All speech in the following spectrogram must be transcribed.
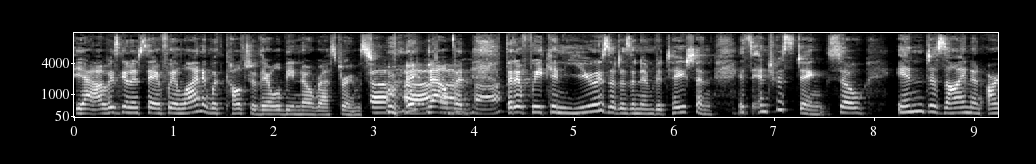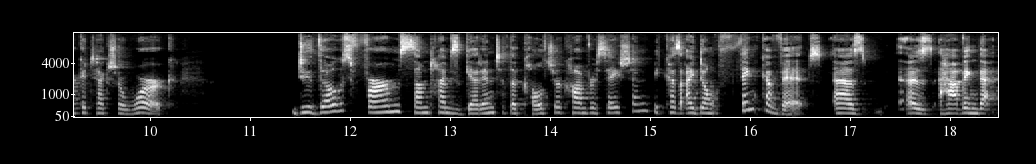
Yeah, I was going to say if we align it with culture, there will be no restrooms uh-huh, right now. But uh-huh. but if we can use it as an invitation, it's interesting. So in design and architecture work, do those firms sometimes get into the culture conversation? Because I don't think of it as as having that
